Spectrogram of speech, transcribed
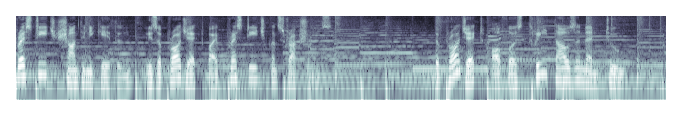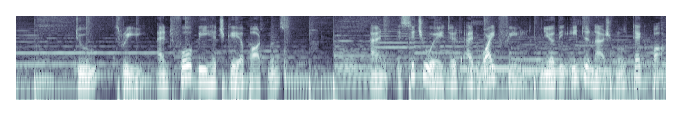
Prestige Shantiniketan is a project by Prestige Constructions. The project offers 3002 2, 3 and 4 BHK apartments and is situated at Whitefield near the International Tech Park.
